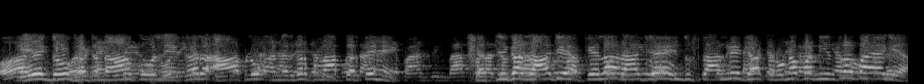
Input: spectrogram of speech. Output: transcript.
और एक दो घटनाओं को लेकर आप लोग जब अनर्गल प्रलाप करते हैं। छत्तीसगढ़ राज्य अकेला राज्य है। हिंदुस्तान में जहाँ कोरोना का पर नियंत्रण पाया गया।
